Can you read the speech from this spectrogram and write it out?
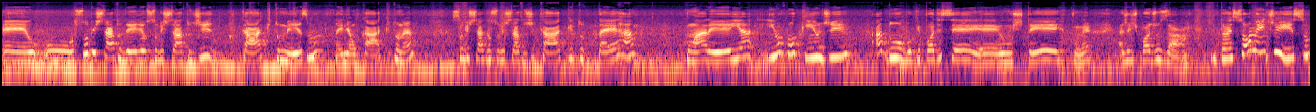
é, o substrato dele é o substrato de cacto mesmo, ele é um cacto, né? Substrato é um substrato de cacto, terra com areia e um pouquinho de adubo, que pode ser é, um esterco, né? A gente pode usar. Então é somente isso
